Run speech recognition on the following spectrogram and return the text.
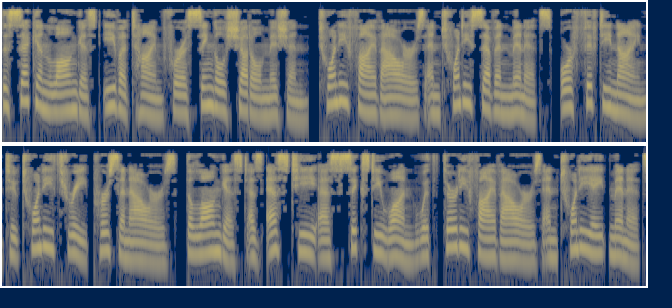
The second longest EVA time for a single shuttle mission, 25 hours and 27 minutes, or 59 to 23 person-hours, the longest is STS-61 with 35 hours and 28 minutes.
